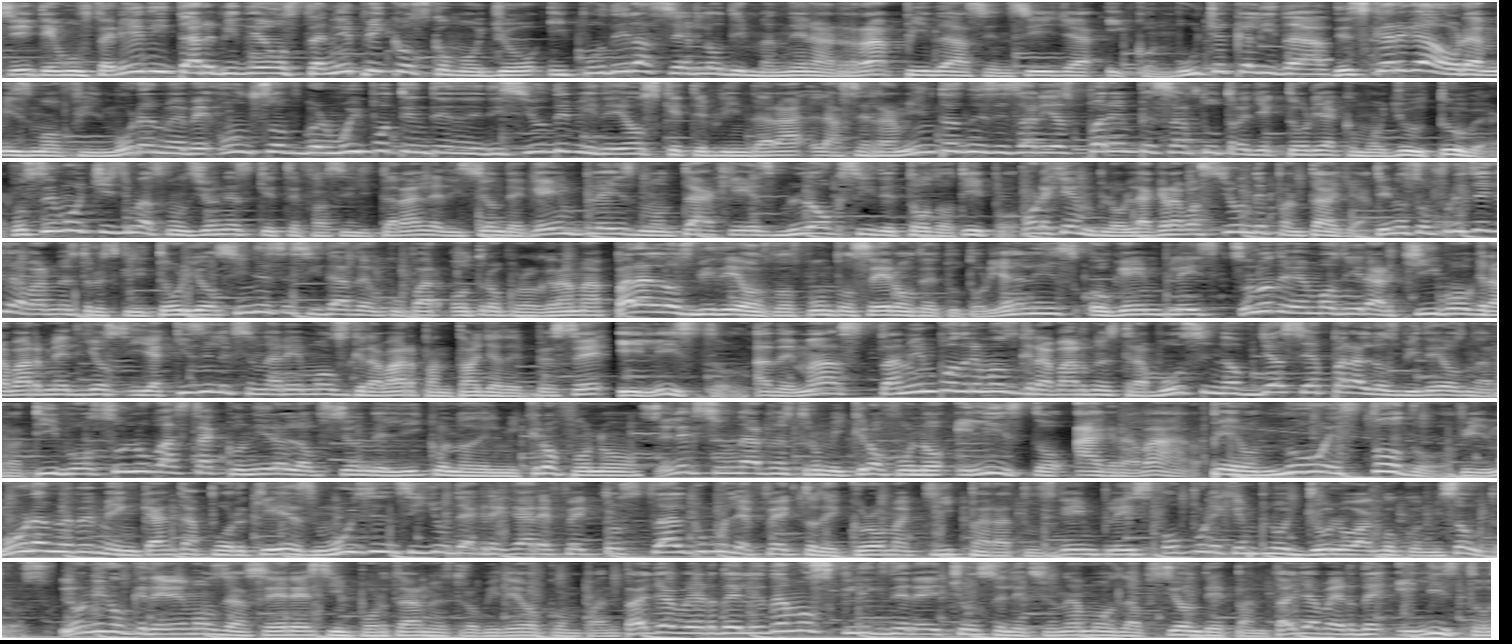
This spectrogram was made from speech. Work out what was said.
Si te gustaría editar videos tan épicos como yo y poder hacerlo de manera rápida, sencilla y con mucha calidad, descarga ahora mismo Filmora 9, un software muy potente de edición de videos que te brindará las herramientas necesarias para empezar tu trayectoria como youtuber. Posee muchísimas funciones que te facilitarán la edición de gameplays, montajes, vlogs y de todo tipo. Por ejemplo, la grabación de pantalla, que nos ofrece grabar nuestro escritorio sin necesidad de ocupar otro programa para los videos 2.0 de tutoriales o gameplays, solo debemos de ir a archivo, grabar medios y aquí seleccionaremos grabar pantalla de PC y listo. Además, también podremos grabar nuestra voz en off ya sea para los videos narrativos, solo basta con ir a la opción del icono del micrófono, seleccionar nuestro micrófono y listo, a grabar. Pero no es todo. Filmora 9 me encanta porque es muy sencillo de agregar efectos tal como el efecto de chroma key para tus gameplays o por ejemplo yo lo hago con mis otros. Lo único que debemos de hacer es importar nuestro video con pantalla verde, le damos clic derecho, seleccionamos la opción de pantalla verde y listo,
